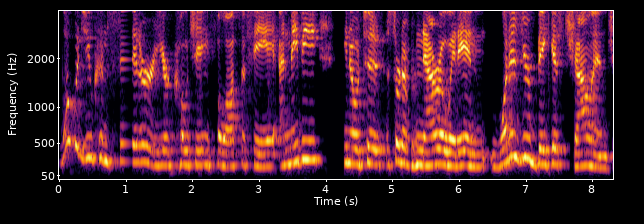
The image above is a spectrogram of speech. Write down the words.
What would you consider your coaching philosophy? And maybe, you know, to sort of narrow it in, what is your biggest challenge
